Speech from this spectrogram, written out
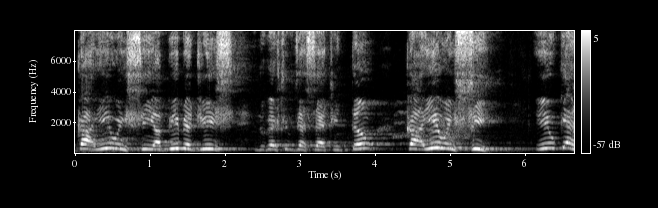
caiu em si, a Bíblia diz no versículo 17, então caiu em si. E o que, é,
